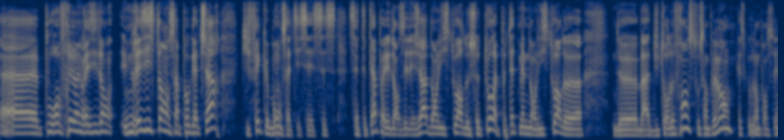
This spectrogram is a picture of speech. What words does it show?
euh, pour offrir une, résistance à Pogachar qui fait que bon, cette, étape, elle est d'ores et déjà dans l'histoire de ce tour et peut-être même dans l'histoire de, de, bah, du Tour de France, tout simplement. Qu'est-ce que vous en pensez?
